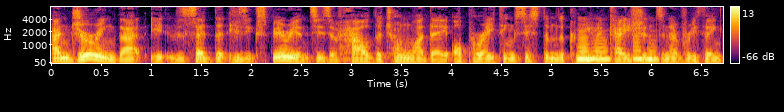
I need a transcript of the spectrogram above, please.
And during that, it was said that his experiences of how the Cheongwadae operating system, the communications, and everything,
